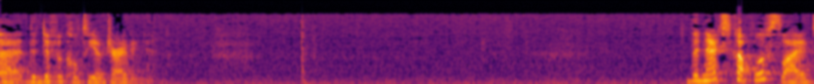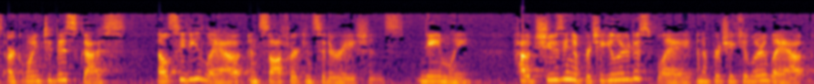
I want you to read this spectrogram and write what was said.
uh, the difficulty of driving it. The next couple of slides are going to discuss LCD layout and software considerations, namely, how choosing a particular display and a particular layout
